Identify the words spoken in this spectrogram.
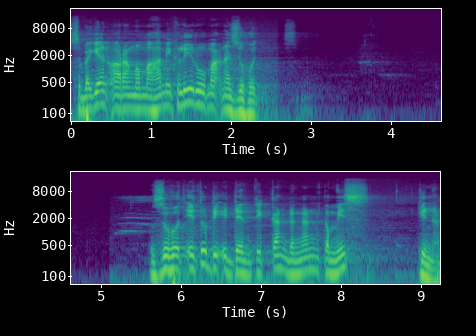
sebagian orang memahami keliru makna zuhud. Zuhud itu diidentikan dengan kemiskinan.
